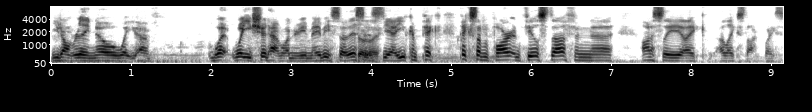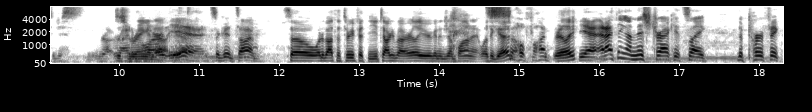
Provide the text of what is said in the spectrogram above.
you don't really know what you have. What, what you should have under you maybe so this is yeah you can pick pick stuff apart and feel stuff and uh, honestly like I like stock bikes to just, r- Just ring it out, yeah. yeah it's a good time so, what about the 350? You talked about earlier. You were going to jump on it. Was it good? So fun. Really? Yeah, and I think on this track it's like the perfect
